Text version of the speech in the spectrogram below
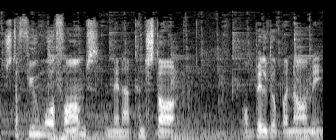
Just a few more farms and then I can start or build up an army.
